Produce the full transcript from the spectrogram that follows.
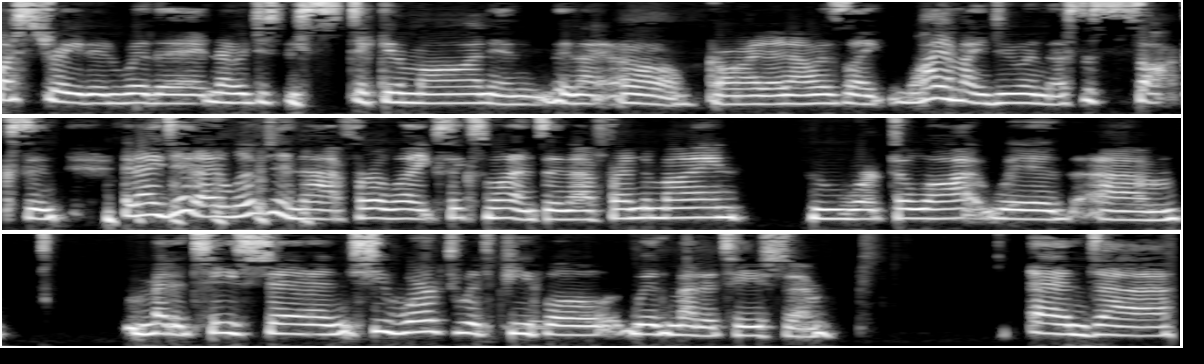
frustrated with it and I would just be sticking them on and then I, oh God. And I was like, why am I doing this? This sucks. And, and I did, I lived in that for like six months and a friend of mine who worked a lot with, um, meditation, she worked with people with meditation and, uh,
